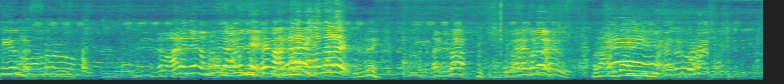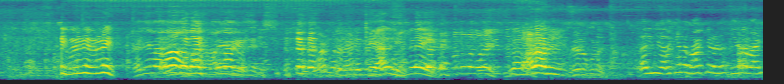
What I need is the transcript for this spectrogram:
തീർന്നു ഇനി ഇറക്കേണ്ട ബാക്കിയാണ് തീരാറായി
